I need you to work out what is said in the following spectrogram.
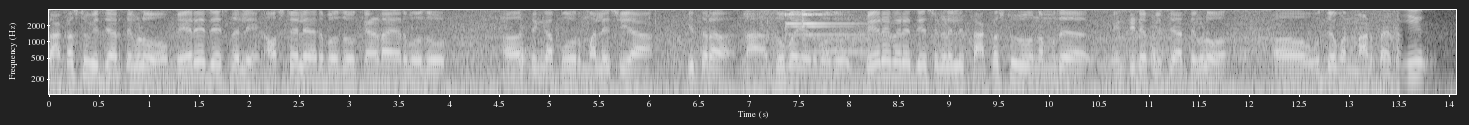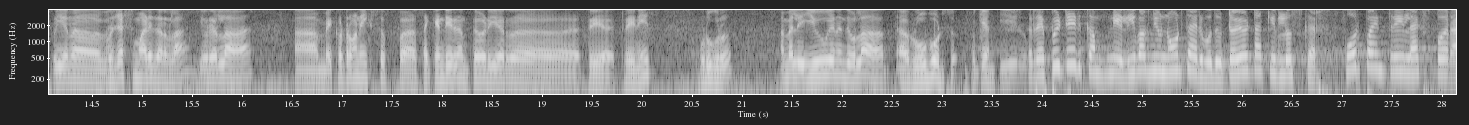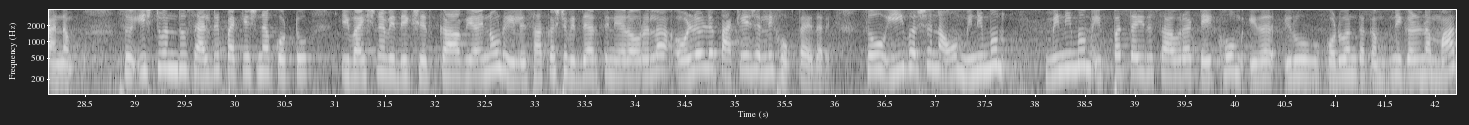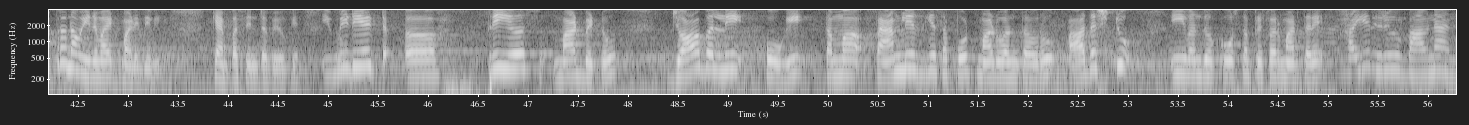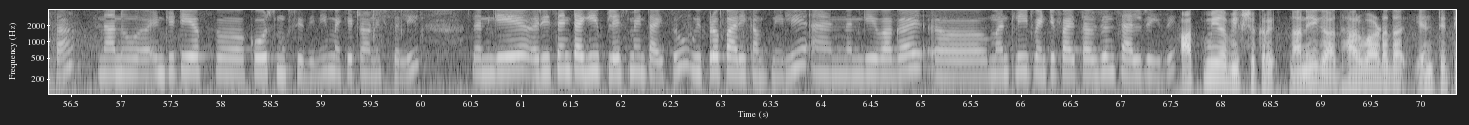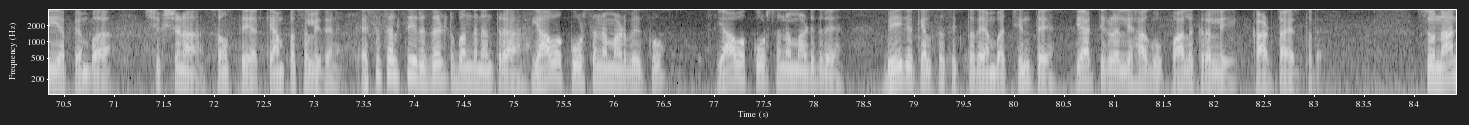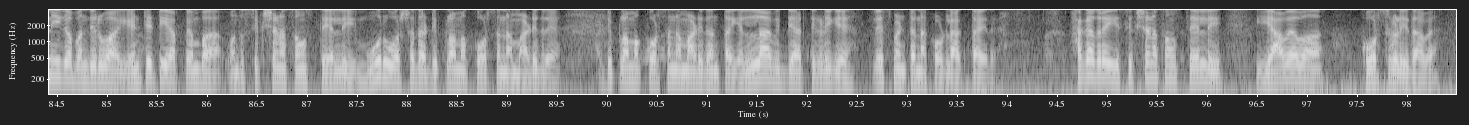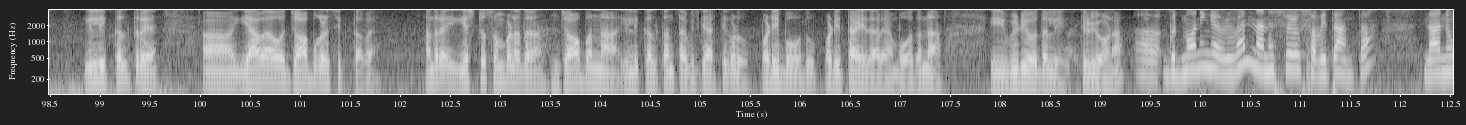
ಸಾಕಷ್ಟು ವಿದ್ಯಾರ್ಥಿಗಳು ಬೇರೆ ದೇಶದಲ್ಲಿ, ಆಸ್ಟ್ರೇಲಿಯಾ ಇರ್ಬೋದು, ಕೆನಡಾ ಇರ್ಬೋದು ಸಿಂಗಾಪುರ್, ಮಲೇಷಿಯಾ, ಈ ಥರ ನಾ, ದುಬೈ ಇರ್ಬೋದು, ಬೇರೆ ಬೇರೆ ದೇಶಗಳಲ್ಲಿ ಸಾಕಷ್ಟು ನಮ್ಮದೇ ಎನ್ ಟಿ ಡಿ ಎಫ್ ವಿದ್ಯಾರ್ಥಿಗಳು ಉದ್ಯೋಗವನ್ನು ಮಾಡ್ತಾ ಇದ್ದಾರೆ. ಈ ಏನು ಪ್ರೊಜೆಕ್ಟ್ಸ್ ಮಾಡಿದಾರಲ್ಲ, ಇವರೆಲ್ಲ mechatronics second year and third year trainees ಹುಡುಗರು. ಆಮೇಲೆ ಇವು ಏನಂದಿವಲ್ಲ ರೋಬೋಟ್ಸ್ ಓಕೆ ರೆಪ್ಯೂಟೆಡ್ ಕಂಪ್ನಿಯಲ್ಲಿ ಇವಾಗ ನೀವು ನೋಡ್ತಾ ಇರ್ಬೋದು Toyota Kirloskar four point three lakhs per annum so ಇಷ್ಟೊಂದು ಸ್ಯಾಲ್ರಿ ಪ್ಯಾಕೇಜ್ನ ಕೊಟ್ಟು ಈ ವೈಷ್ಣವಿ ದೀಕ್ಷಿತ್ ಕಾವ್ಯ ನೋಡಿ ಇಲ್ಲಿ ಸಾಕಷ್ಟು ವಿದ್ಯಾರ್ಥಿನಿಯರು ಅವರೆಲ್ಲ ಒಳ್ಳೊಳ್ಳೆ ಪ್ಯಾಕೇಜಲ್ಲಿ ಹೋಗ್ತಾ ಇದ್ದಾರೆ. ಸೊ ಈ ವರ್ಷ ನಾವು ಮಿನಿಮಮ್ ಮಿನಿಮಮ್ ಇಪ್ಪತ್ತೈದು ಸಾವಿರ ಟೇಕ್ ಹೋಮ್ ಇರ, ಇರು ಕೊಡುವಂಥ ಕಂಪ್ನಿಗಳನ್ನ ಮಾತ್ರ ನಾವು ಇನ್ವೈಟ್ ಮಾಡಿದ್ದೀವಿ ಕ್ಯಾಂಪಸ್ ಇಂಟರ್ವ್ಯೂಗೆ ಇಮಿಡಿಯೇಟ್ ತ್ರೀ ಇಯರ್ಸ್ ಮಾಡಿಬಿಟ್ಟು ಜಾಬಲ್ಲಿ ಹೋಗಿ ತಮ್ಮ ಫ್ಯಾಮ್ಲೀಸ್ಗೆ ಸಪೋರ್ಟ್ ಮಾಡುವಂಥವರು ಆದಷ್ಟು ಈ ಒಂದು ಕೋರ್ಸ್ನ ಪ್ರಿಫರ್ ಮಾಡ್ತಾರೆ. ಹೈಯರ್ ಹೆಸರು ಭಾವನಾ ಅಂತ. ನಾನು N T T F course ಮುಗಿಸಿದ್ದೀನಿ ಮೆಕೆಟ್ರಾನಿಕ್ಸಲ್ಲಿ ನನಗೆ ರೀಸೆಂಟಾಗಿ ಪ್ಲೇಸ್ಮೆಂಟ್ ಆಯಿತು ವಿಪ್ರೋಪಾರಿ ಕಂಪ್ನೀಲಿ ಆ್ಯಂಡ್ ನನಗೆ ಇವಾಗ monthly twenty five thousand salary ಇದೆ. ಆತ್ಮೀಯ ವೀಕ್ಷಕರೇ ನಾನೀಗ ಧಾರವಾಡದ ಎನ್ ಟಿ ಟಿ ಎಫ್ ಎಂಬ ಶಿಕ್ಷಣ ಸಂಸ್ಥೆಯ ಕ್ಯಾಂಪಸ್ಸಲ್ಲಿದ್ದೇನೆ. S S L C result ಬಂದ ನಂತರ ಯಾವ ಕೋರ್ಸನ್ನು ಮಾಡಬೇಕು? ಯಾವ ಕೋರ್ಸನ್ನು ಮಾಡಿದರೆ ಬೇಗ ಕೆಲಸ ಸಿಗ್ತದೆ ಎಂಬ ಚಿಂತೆ ವಿದ್ಯಾರ್ಥಿಗಳಲ್ಲಿ ಹಾಗೂ ಪಾಲಕರಲ್ಲಿ ಕಾಡ್ತಾ ಇರ್ತದೆ. ಸೊ ನಾನೀಗ ಬಂದಿರುವ ಎನ್ ಟಿ ಟಿ ಎಫ್ ಎಂಬ ಒಂದು ಶಿಕ್ಷಣ ಸಂಸ್ಥೆಯಲ್ಲಿ ಮೂರು ವರ್ಷದ ಡಿಪ್ಲೊಮಾ ಕೋರ್ಸನ್ನು ಮಾಡಿದರೆ ಡಿಪ್ಲೊಮಾ ಕೋರ್ಸನ್ನು ಮಾಡಿದಂಥ ಎಲ್ಲ ವಿದ್ಯಾರ್ಥಿಗಳಿಗೆ ಪ್ಲೇಸ್ಮೆಂಟನ್ನು ಕೊಡಲಾಗ್ತಾ ಇದೆ. ಹಾಗಾದರೆ ಈ ಶಿಕ್ಷಣ ಸಂಸ್ಥೆಯಲ್ಲಿ ಯಾವ್ಯಾವ ಕೋರ್ಸ್ಗಳಿದ್ದಾವೆ ಇಲ್ಲಿ ಕಲಿತ್ರೆ ಯಾವ್ಯಾವ ಜಾಬ್ಗಳು ಸಿಗ್ತವೆ? ಅಂದರೆ ಎಷ್ಟು ಸಂಬಳದ ಜಾಬನ್ನು ಇಲ್ಲಿ ಕಲಿತಂಥ ವಿದ್ಯಾರ್ಥಿಗಳು ಪಡಿಬೋದು, ಪಡಿತಾ ಇದ್ದಾರೆ ಎಂಬುದನ್ನು ಈ ವಿಡಿಯೋದಲ್ಲಿ ತಿಳಿಯೋಣ. ಗುಡ್ ಮಾರ್ನಿಂಗ್ ಎವ್ರಿ ನನ್ನ ಹೆಸರು ಸವಿತಾ ಅಂತ. ನಾನು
